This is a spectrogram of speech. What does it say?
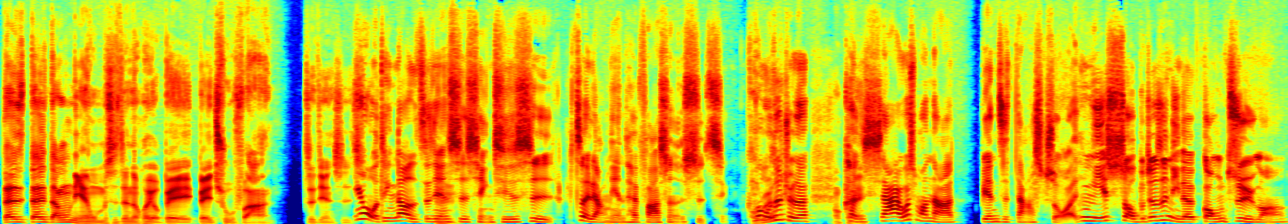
但是但是当年我们是真的会有被被处罚这件事情，因为我听到的这件事情其实是这两年才发生的事情，可是我就觉得很瞎、欸为什么要拿鞭子打手啊？你手不就是你的工具吗？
